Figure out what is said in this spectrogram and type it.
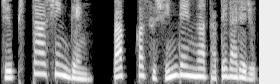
ジュピター神殿、バッカス神殿が建てられる。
